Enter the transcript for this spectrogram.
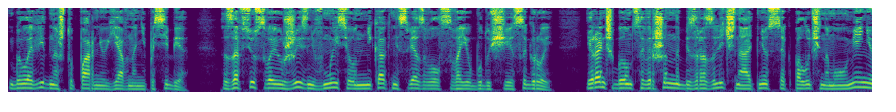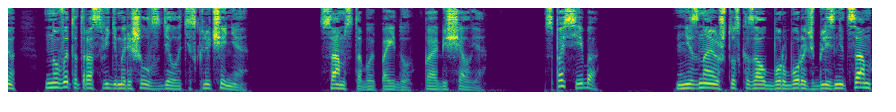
Было видно, что парню явно не по себе. За всю свою жизнь в мысе он никак не связывал свое будущее с игрой. И раньше бы он совершенно безразлично отнесся к полученному умению — но в этот раз, видимо, решил сделать исключение. «Сам с тобой пойду», — пообещал я. «Спасибо». Не знаю, что сказал Бурборыч близнецам,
